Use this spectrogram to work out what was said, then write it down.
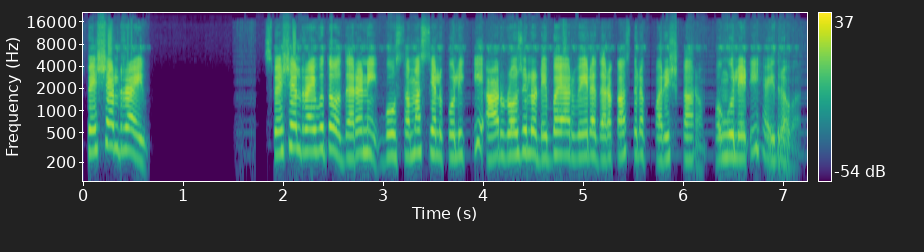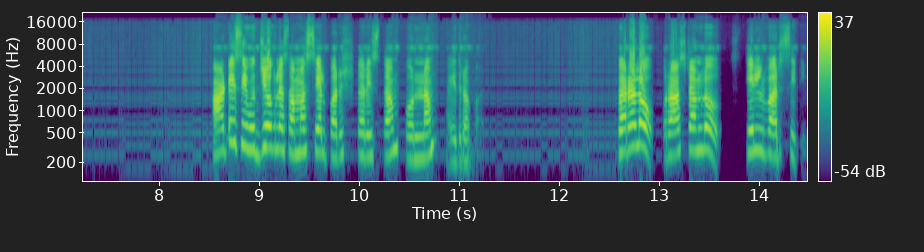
Special drive. స్పెషల్ డ్రైవ్తో ధరణి భూ సమస్యలు కొలిక్కి ఆరు రోజుల్లో డెబ్బై ఆరు వేల దరఖాస్తులకు పరిష్కారం. పొంగులేటి హైదరాబాద్. ఆర్టీసీ ఉద్యోగుల సమస్యలు పరిష్కరిస్తాం. పొన్నం హైదరాబాద్. త్వరలో రాష్ట్రంలో స్కిల్ వర్సిటీ.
